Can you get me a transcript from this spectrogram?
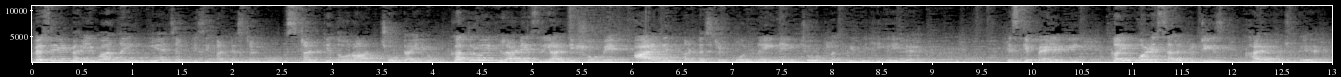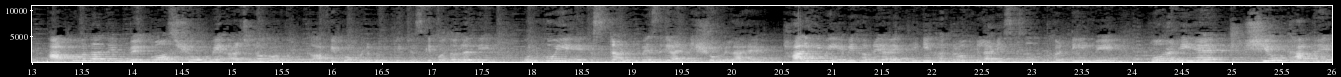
वैसे ये पहली बार नहीं है जब किसी कंटेस्टेंट स्टंट के दौरान चोट आई हो। खतरों के खिलाड़ी इस रियलिटी शो में आए दिन कंटेस्टेंट को नई नई चोट लगती देखी गई है। इसके पहले भी कई बड़े सेलिब्रिटीज घायल हो चुके हैं। आपको बता दें बिग बॉस शो में अर्चना गौतम काफ़ी पॉपुलर हुई थी, जिसके बदौलत ही उनको ये स्टंट बेस्ड रियलिटी शो मिला है। हाल ही में ये भी खबरें आई थी कि खतरों खिलाड़ी सीज़न थर्टीन में हो रही है शिव ठाकरे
